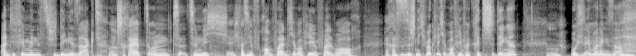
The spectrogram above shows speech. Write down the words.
antifeministische Dinge sagt und schreibt und ziemlich, ich weiß nicht, frauenfeindlich, aber auf jeden Fall, wo auch rassistisch nicht wirklich, aber auf jeden Fall kritische Dinge, Mhm. wo ich dann immer denke so, ah,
